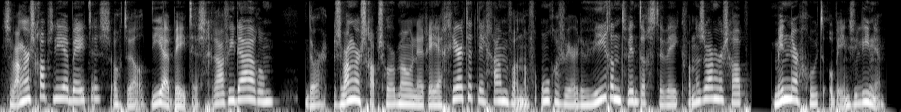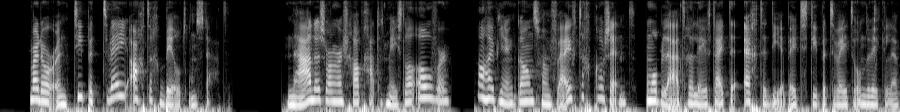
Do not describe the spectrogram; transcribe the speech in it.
Zwangerschapsdiabetes, oftewel diabetes gravidarum. Door zwangerschapshormonen reageert het lichaam vanaf ongeveer de 24ste week van de zwangerschap minder goed op insuline, waardoor een type 2-achtig beeld ontstaat. Na de zwangerschap gaat het meestal over, al heb je een kans van 50% om op latere leeftijd de echte diabetes type 2 te ontwikkelen.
